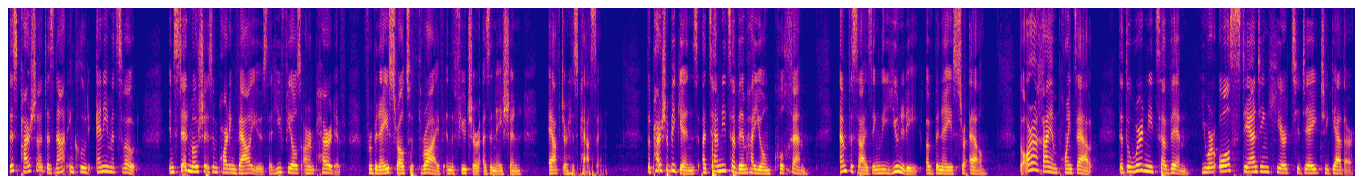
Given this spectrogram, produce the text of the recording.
this Parsha does not include any mitzvot Instead, Moshe is imparting values that he feels are imperative for Bnei Israel to thrive in the future as a nation after his passing. The parsha begins, Atem nitzavim hayom kulchem, emphasizing the unity of Bnei Israel. The Or HaChaim points out that the word nitzavim, you are all standing here today together,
